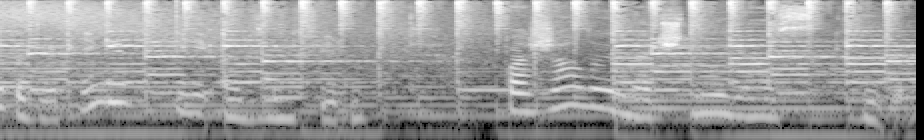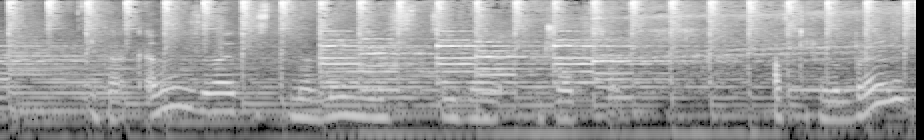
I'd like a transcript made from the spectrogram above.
Это две книги и один фильм. Пожалуй, начну я с книги. Итак, она называется «Становление Стива Джобса». Автор бренд.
